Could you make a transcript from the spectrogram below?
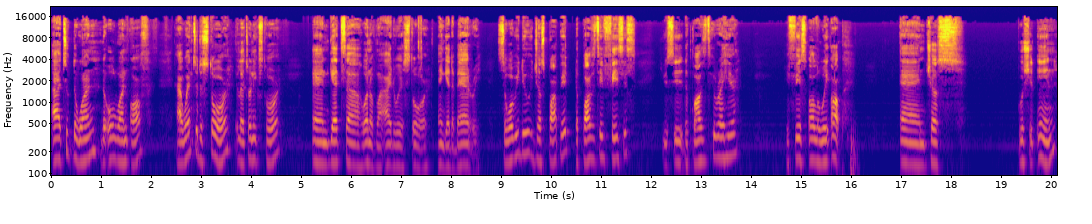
I took the one, the old one off. I went to the store, electronic store, and get uh, one of my idleware store and get a battery. So what we do, we just pop it. The positive faces, you see the positive right here. It faces all the way up. And just push it in.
